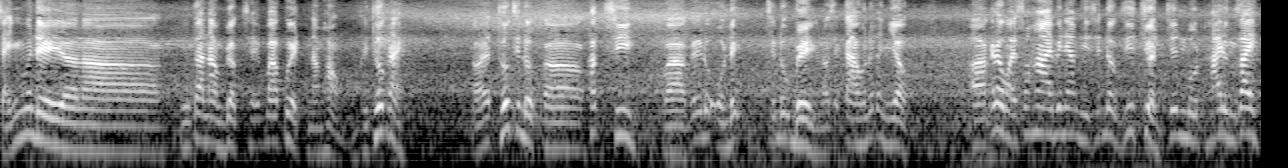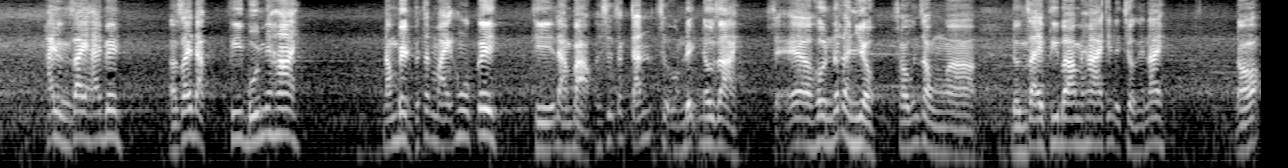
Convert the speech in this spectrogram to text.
Tránh vấn đề là chúng ta làm việc sẽ va quệt làm hỏng cái thước này. Đấy, thước sẽ được uh, khắc xi và cái độ ổn định sẽ độ bền nó sẽ cao hơn rất là nhiều. À, cái đầu máy số 2 bên em thì sẽ được di chuyển trên một hai đường dây. Hai đường dây hai bên. Là dây đặc phi 42 nằm bền với thân máy không ok thì đảm bảo cái sự chắc chắn sự ổn định lâu dài sẽ hơn rất là nhiều so với dòng ờ, đường dây phi 32 trên thị trường hiện nay. Đó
